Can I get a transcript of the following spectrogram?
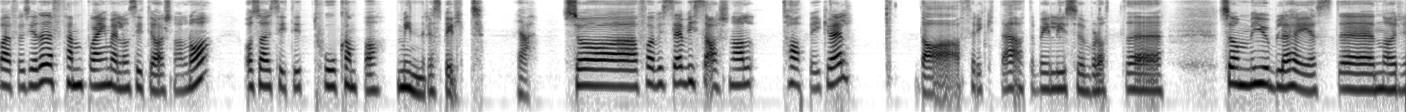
bare for å si det, det er fem poeng mellom City og Arsenal nå, og så har City to kamper mindre spilt. Ja. Så får vi se. Hvis Arsenal taper i kveld, da frykter jeg at det blir lyseblått eh, som jubler høyest eh, når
